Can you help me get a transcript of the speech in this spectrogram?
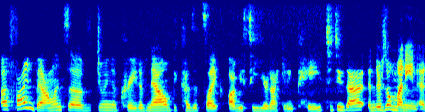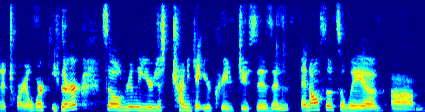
a fine balance of doing a creative now because it's like obviously you're not getting paid to do that. And there's no money in editorial work either. So really you're just trying to get your creative juices and and also it's a way of um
